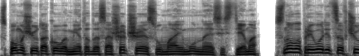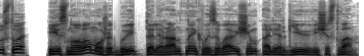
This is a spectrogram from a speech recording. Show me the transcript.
С помощью такого метода сошедшая с ума иммунная система снова приводится в чувство и снова может быть толерантной к вызывающим аллергию веществам.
